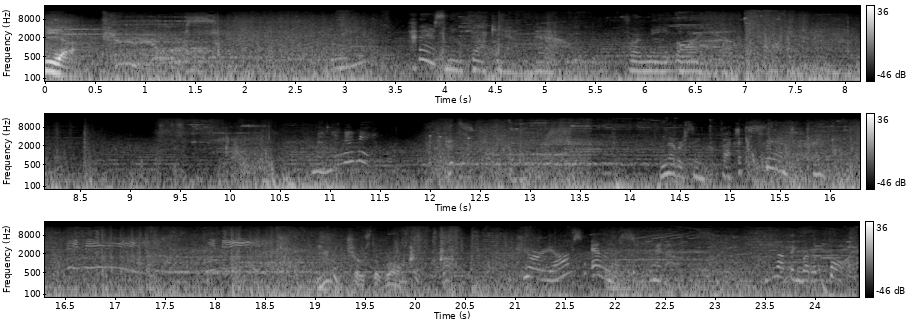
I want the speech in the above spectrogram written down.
หี้ย We? There's no backing out now. For me or you. Never seen perfect. Expand your thinking. You chose the wrong. Curiosity. Endless riddle. Nothing but a void.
